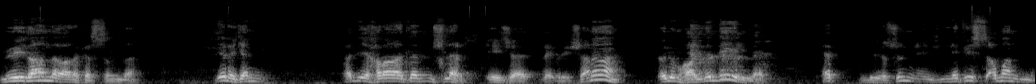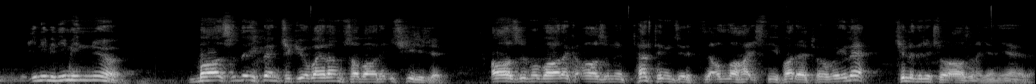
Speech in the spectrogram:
Müidan da var arkasında. Gelirken tabii hararetlenmişler iyice devrişan ama ölüm halinde değiller. Hep biliyorsun nefis aman inim inim inliyor. Bazısı da ipen çekiyor bayram sabahını içki içecek. Ağzı mübarek ağzını tertemiz etti. Allah'a istiğfar et tövbeyle kirletecek sonra ağzına yeni yere.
